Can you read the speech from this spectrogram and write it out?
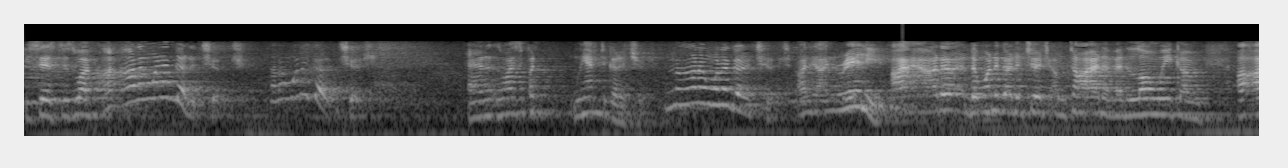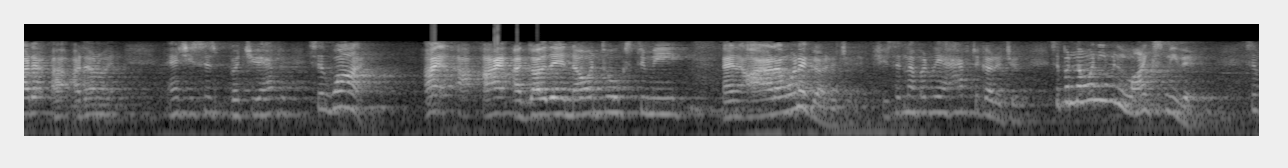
he says to his wife, I, I don't want to go to church. I don't want to go to church. And his wife said, but we have to go to church. No, I don't want to go to church. I, I really, I, I don't, don't, want to go to church. I'm tired. I've had a long week. I'm, I, I don't, I, I don't know. And she says, but you have to. He said, why? I, I, I go there, no one talks to me, and I don't want to go to church. She said, no, but we have to go to church. He said, but no one even likes me there. He said,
